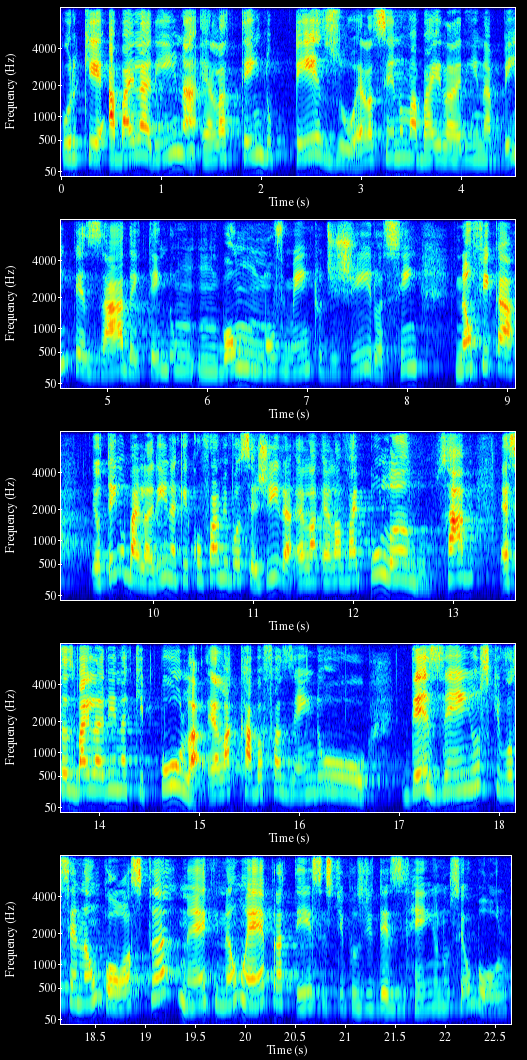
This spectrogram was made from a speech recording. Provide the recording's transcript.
porque a bailarina, ela tendo peso, ela sendo uma bailarina bem pesada e tendo um, um, bom movimento de giro, assim, não fica. Eu tenho bailarina que conforme você gira, ela, ela vai pulando, sabe? Essas bailarinas que pula, ela acaba fazendo desenhos que você não gosta, né? Que não é para ter esses tipos de desenho no seu bolo.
